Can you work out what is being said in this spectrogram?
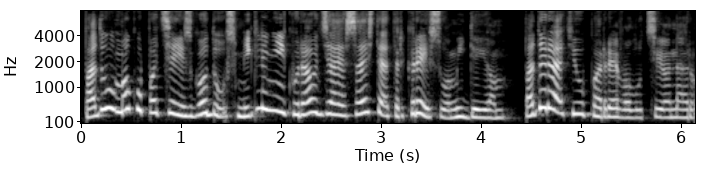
Padomu okupācijas gados Miglinīku raudzēja saistīt ar kreisom idejām, padarīt jū par revolucionāru.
